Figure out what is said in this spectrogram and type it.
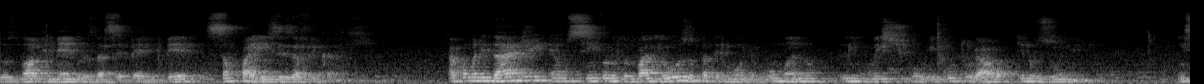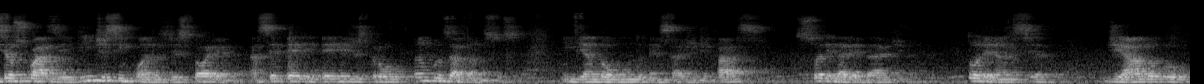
dos nove membros da CPLP são países africanos. A comunidade é um símbolo do valioso patrimônio humano, linguístico e cultural que nos une. Em seus quase 25 anos de história, a CPLP registrou amplos avanços, enviando ao mundo mensagem de paz, solidariedade, tolerância, diálogo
